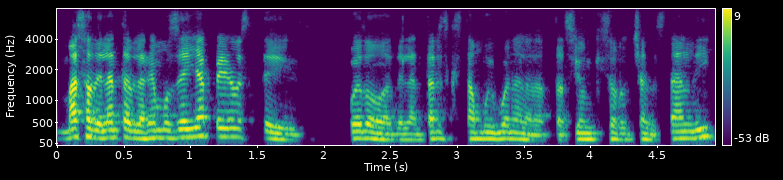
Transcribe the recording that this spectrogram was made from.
más adelante hablaremos de ella, pero este, puedo adelantar es que está muy buena la adaptación que hizo Richard Stanley.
